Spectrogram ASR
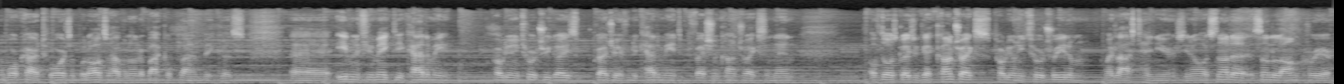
and work hard towards it. But also have another backup plan because uh, even if you make the academy, probably only two or three guys graduate from the academy into professional contracts, and then of those guys who get contracts, probably only two or three of them might last ten years. You know, it's not a it's not a long career.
